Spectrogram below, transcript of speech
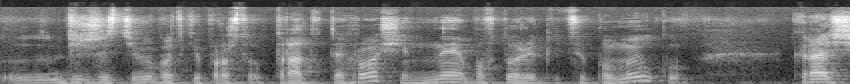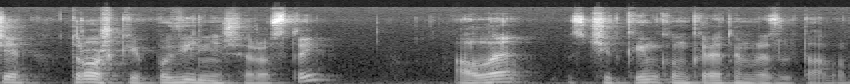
в більшості випадків просто втратите гроші, не повторюйте цю помилку. Краще трошки повільніше рости, але з чітким конкретним результатом.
